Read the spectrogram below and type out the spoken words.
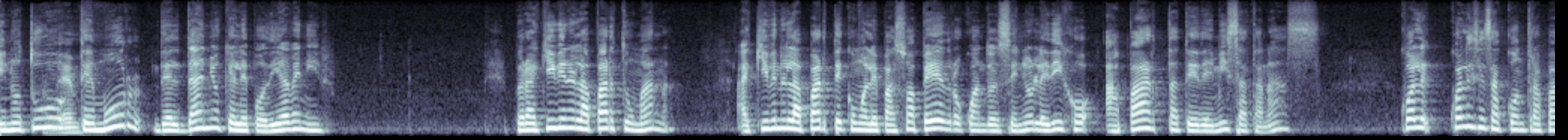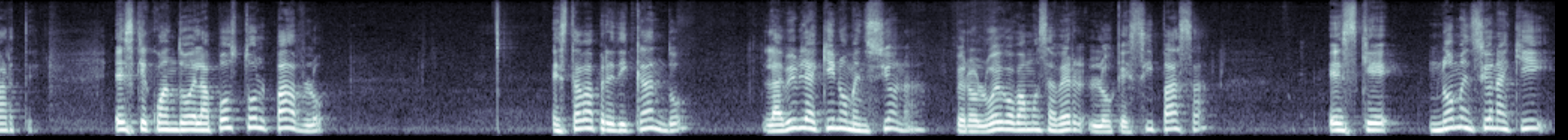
y no tuvo Amén. temor del daño que le podía venir. Pero aquí viene la parte humana. Aquí viene la parte como le pasó a Pedro cuando el Señor le dijo, apártate de mí, Satanás. ¿Cuál, cuál es esa contraparte? Es que cuando el apóstol Pablo estaba predicando, la Biblia aquí no menciona, pero luego vamos a ver lo que sí pasa, es que no menciona aquí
